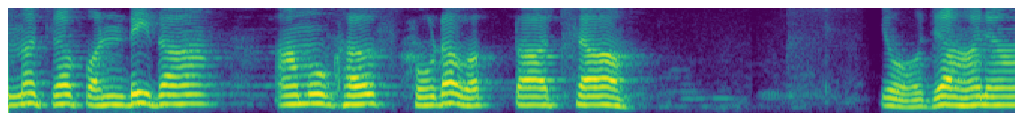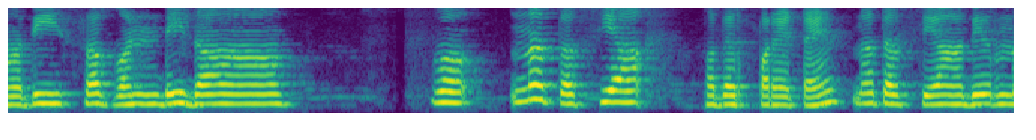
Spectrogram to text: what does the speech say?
ന പണ്ഡിത അമുഖ സ്ഫുടവക്ത ച യോജാനാതി സ പണ്ഡിത. ന തസ്യ പദർ പറയട്ടെ. ന തസ്യാതിർന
